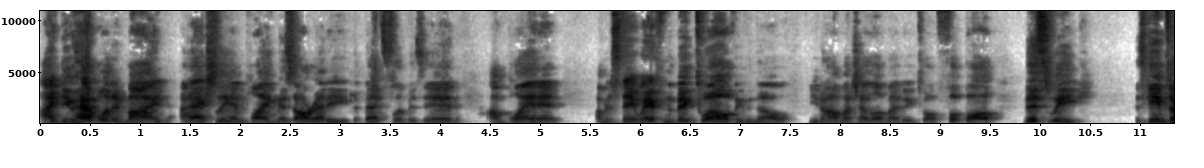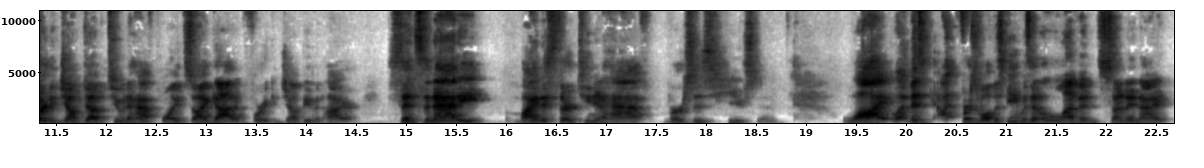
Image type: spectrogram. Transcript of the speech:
I do have one in mind. I actually am playing this already. The bet slip is in. I'm playing it. I'm going to stay away from the Big 12, even though you know how much I love my Big 12 football. This week, this game's already jumped up two and a half points, so I got it before it can jump even higher. Cincinnati minus 13 and a half versus Houston. Why? Well, this first of all, this game was at 11 Sunday night,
